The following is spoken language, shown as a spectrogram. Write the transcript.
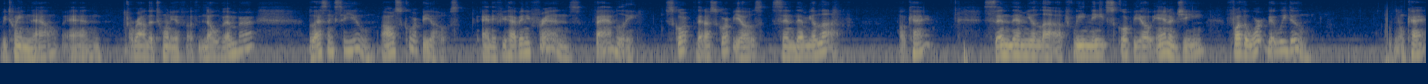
between now and around the 20th of November, blessings to you, all Scorpios. And if you have any friends, family Scorp- that are Scorpios, send them your love. Okay? Send them your love. We need Scorpio energy for the work that we do. Okay?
